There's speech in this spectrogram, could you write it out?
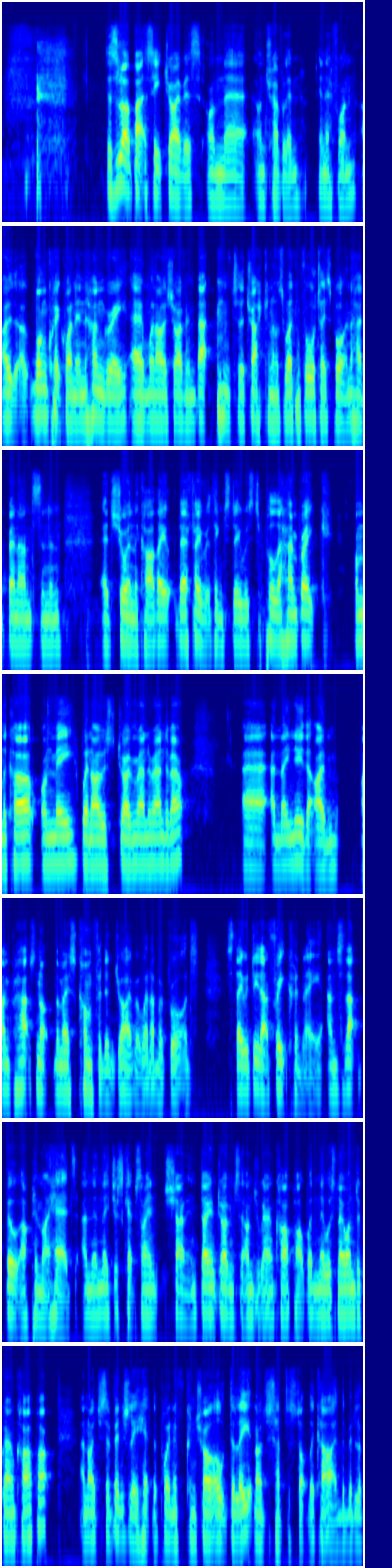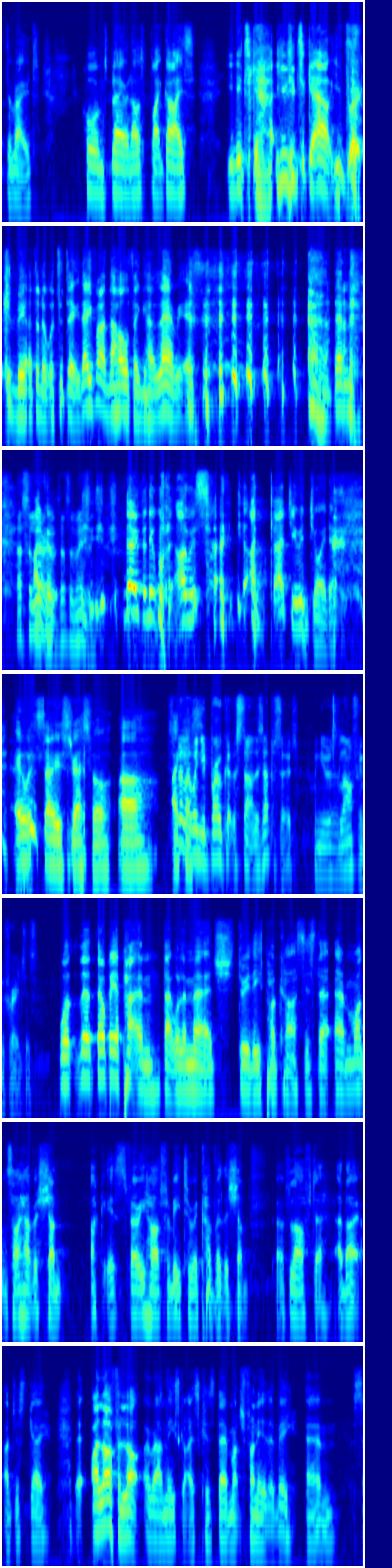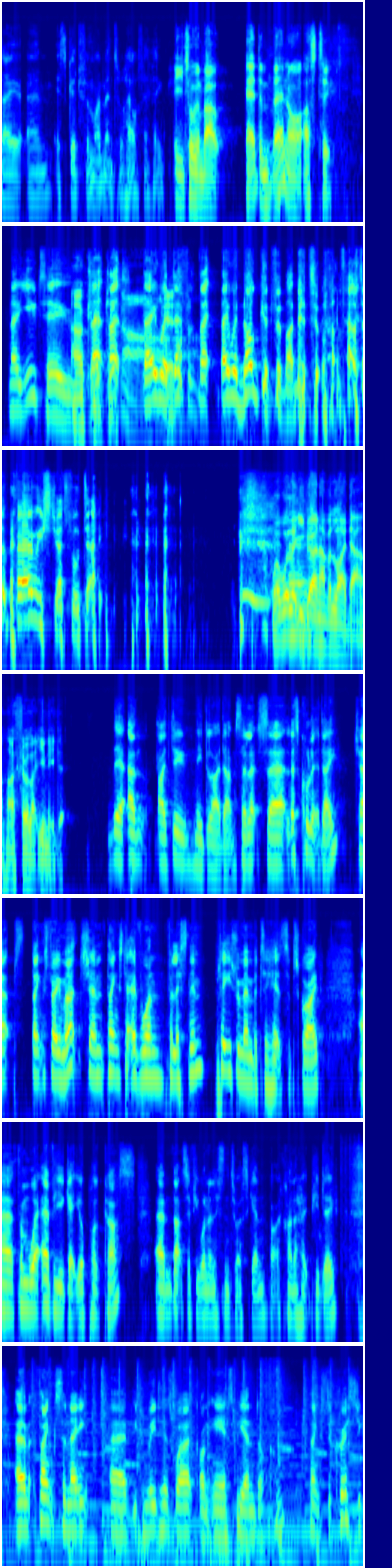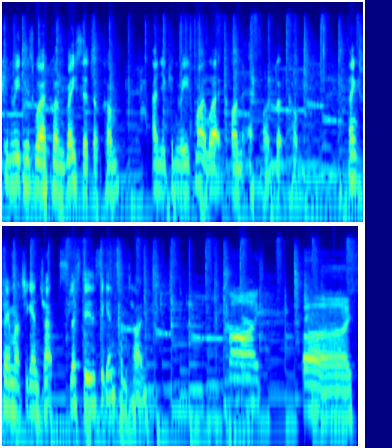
There's a lot of backseat drivers on uh, on traveling in F1. I, uh, one quick one in Hungary um, when I was driving back to the track and I was working for Autosport and I had Ben Anderson and Edd Straw in the car. They their favourite thing to do was to pull the handbrake on the car on me when I was driving around a roundabout, uh, and they knew that I'm I'm perhaps not the most confident driver when I'm abroad. So they would do that frequently, and so that built up in my head. And then they just kept saying, shouting, "Don't drive into the underground car park" when there was no underground car park and I just eventually hit the point of control alt delete and I just had to stop the car in the middle of the road. Horns blaring. I was like, guys, you need to get out. You need to get out. You've broken me. I don't know what to do. They found the whole thing hilarious. then That's hilarious. could- That's amazing. no, but it was, I was so I'm glad you enjoyed it. It was so stressful. Uh, It's a I bit like when you broke at the start of this episode when you was laughing for ages. Well, there, there'll be a pattern that will emerge through these podcasts. Is that um, once I have a shunt, it's very hard for me to recover the shunt of laughter, and I, I just go. I laugh a lot around these guys because they're much funnier than me. Um, so um, it's good for my mental health, I think. Are you talking about Ed and Ben or us two? No, you too. Okay, That- that- they were definitely they, they were not good for my mental health. That was a very stressful day. Well, we'll let you go Um, and have a lie down. I feel like you need it. Yeah, and I do need to lie down. So let's uh, let's call it a day, chaps. Thanks very much. Um, thanks to everyone for listening. Please remember to hit subscribe uh, from wherever you get your podcasts. Um, that's if you want to listen to us again, but I kind of hope you do. Um, thanks to Nate. Uh, you can read his work on ESPN.com. Thanks to Chris. You can read his work on Racer.com, and you can read my work on F1.com. Thanks very much again, chaps. Let's do this again sometime. Bye. Bye.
